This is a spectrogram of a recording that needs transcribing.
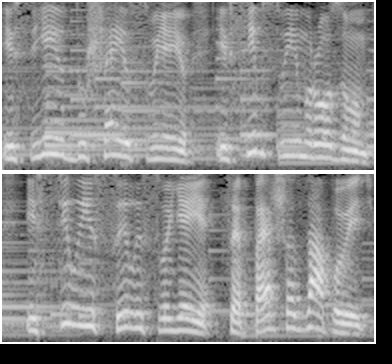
і всією душею своєю, і всім своїм розумом, і з цілої сили своєї. Це перша заповідь.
